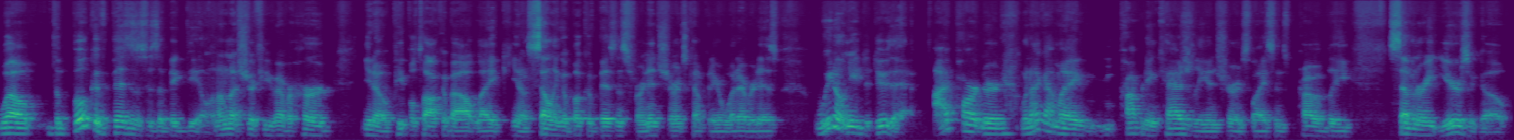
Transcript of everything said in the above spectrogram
Well, the book of business is a big deal. And I'm not sure if you've ever heard, you know, people talk about like, you know, selling a book of business for an insurance company or whatever it is. We don't need to do that. I partnered when I got my property and casualty insurance license probably seven or eight years ago.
